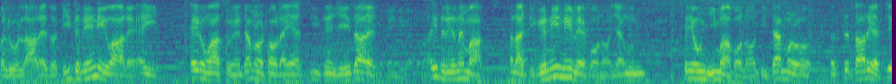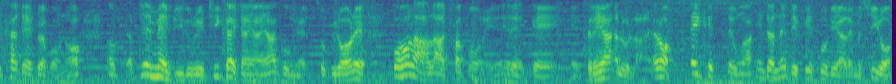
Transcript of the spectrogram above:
ဘယ်လိုလာလဲဆိုဒီသတင်းတွေကလည်းအဲ့အဲ့တုန်းကဆိုရင်တက်မတော်ထောက်လိုင်းရဲ့စီစဉ်ရေးသားတဲ့သတင်းတွေပဲပေါ့အဲ့ဒီသတင်းထဲမှာဟလာဒီကနေ့နေ့လေပေါ့နော်ရန်ကုန် စေယုံကြီးမှာပေါ့နော်ဒီတက်မတော်စစ်သားတွေကပြစ်ခတ်တဲ့အတွက်ပေါ့နော်အပြစ်မဲ့ပြည်သူတွေထိခိုက်ဒဏ်ရာရကုန်တယ်ဆိုပြီးတော့တဲ့ကောလာလာထွက်ပေါ်တယ်တဲ့ကဲသတင်းကအဲ့လိုလာတယ်အဲ့တော့အဲ့ခေတ်တုန်းက internet တွေ Facebook တွေကလည်းမရှိတော့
